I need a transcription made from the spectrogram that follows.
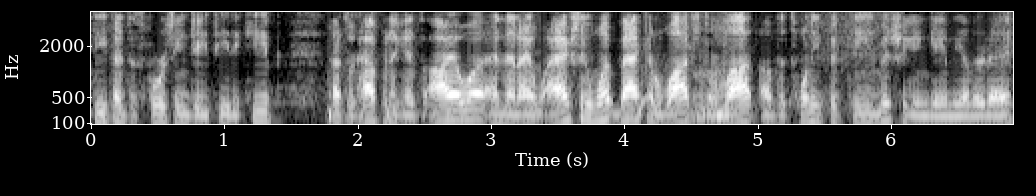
defense is forcing JT to keep. That's what happened against Iowa. And then I, actually went back and watched a lot of the 2015 Michigan game the other day.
